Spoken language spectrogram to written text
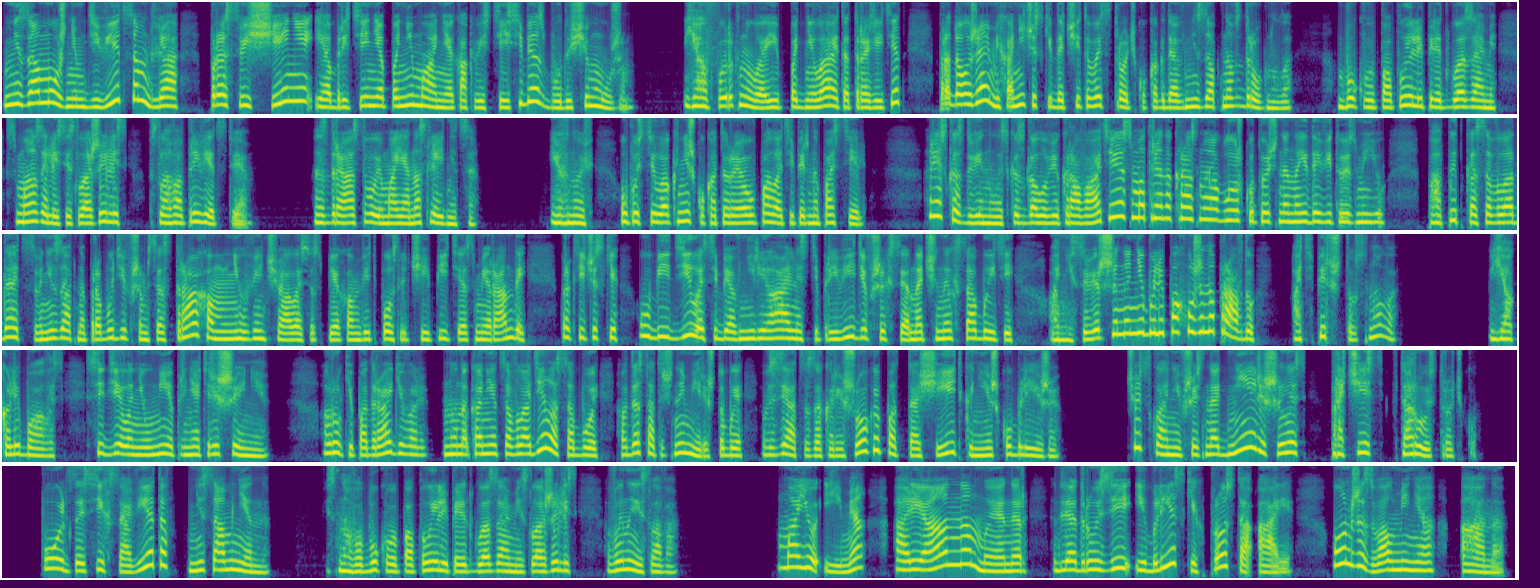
Незамужним девицам для просвещения и обретения понимания, как вести себя с будущим мужем. Я фыркнула и подняла этот раритет, продолжая механически дочитывать строчку, когда внезапно вздрогнула. Буквы поплыли перед глазами, смазались и сложились в слова приветствия. «Здравствуй, моя наследница». И вновь упустила книжку, которая упала теперь на постель. Резко сдвинулась к изголовью кровати, смотря на красную обложку, точно на ядовитую змею. Попытка совладать с внезапно пробудившимся страхом не увенчалась успехом, ведь после чаепития с Мирандой практически убедила себя в нереальности привидевшихся ночных событий. Они совершенно не были похожи на правду. А теперь что, снова? Я колебалась, сидела, не умея принять решение. Руки подрагивали, но, наконец, овладела собой в достаточной мере, чтобы взяться за корешок и подтащить книжку ближе. Чуть склонившись над ней, решилась прочесть вторую строчку. Польза сих советов несомненно. И снова буквы поплыли перед глазами и сложились в иные слова. Мое имя Арианна Мэннер, для друзей и близких просто Ари. Он же звал меня Анна.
